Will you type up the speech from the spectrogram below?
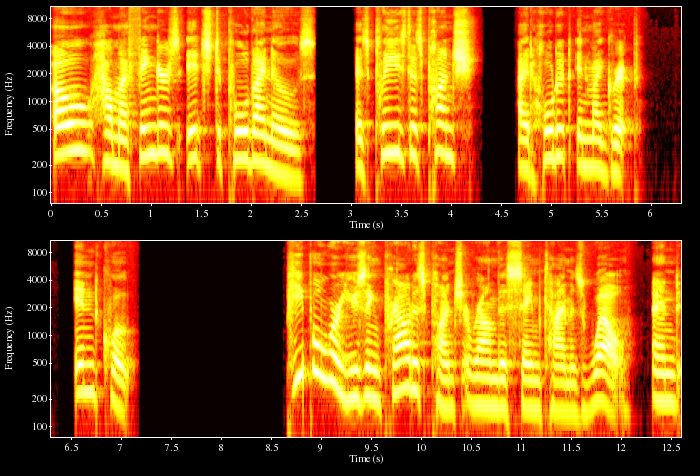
Oh, how my fingers itch to pull thy nose! As pleased as punch, I'd hold it in my grip. End quote. People were using proud as punch around this same time as well, and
